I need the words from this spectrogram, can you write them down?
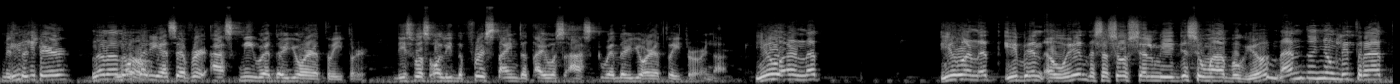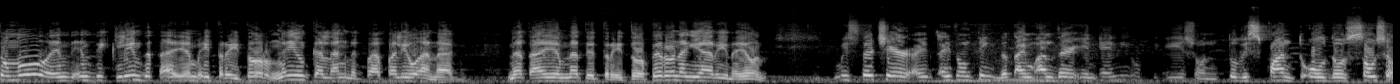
Mr. it- Chair, No, no, no. nobody has ever asked me whether you are a traitor. This was only the first time that I was asked whether you are a traitor or not. You are not You are not even aware na sa social media sumabog yon. Nandun yung litrato mo and, and they claim that I am a traitor. Ngayon ka lang nagpapaliwanag that I am not a traitor. Pero nangyari na yon. Mr. Chair, I, I don't think that I'm under in any obligation to respond to all those social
